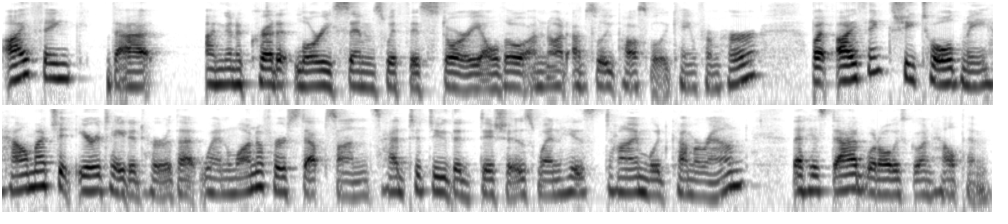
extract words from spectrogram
I think that I'm going to credit Laurie Sims with this story, although I'm not absolutely possible it came from her. But I think she told me how much it irritated her that when one of her stepsons had to do the dishes when his time would come around, that his dad would always go and help him.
